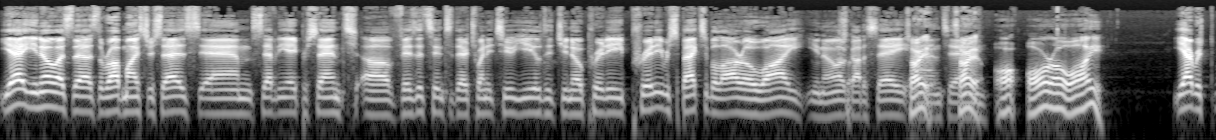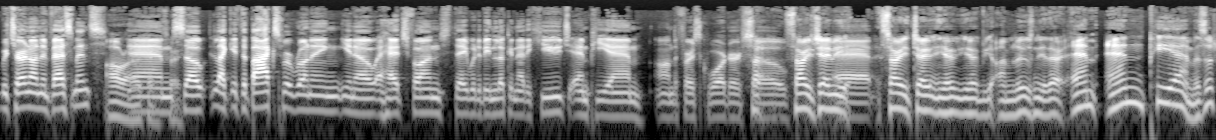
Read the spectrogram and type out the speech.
Yeah, you know, as the, as the Rob Meister says, um, 78% of visits into their 22 yielded, you know, pretty pretty respectable ROI, you know, I've got to say. Sorry, And, um, sorry. O- ROI? Yeah, re- return on investment. All right, okay, um, sorry. so, like, if the backs were running, you know, a hedge fund, they would have been looking at a huge MPM on the first quarter. So, So, sorry, Jamie. uh, sorry, Jamie. You, you, I'm losing you there. M N P M is it?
